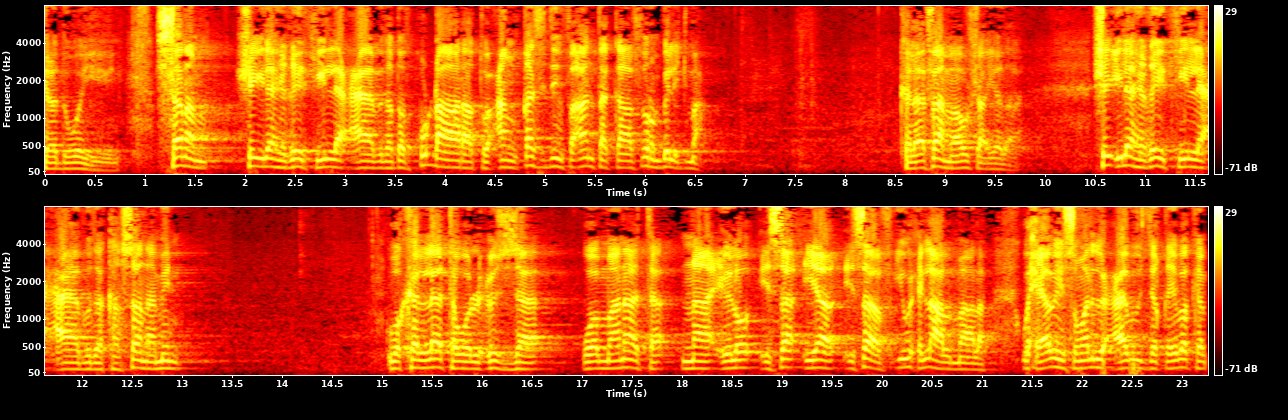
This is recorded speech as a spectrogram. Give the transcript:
kala duwan yihiin sanam shay ilaahay hayrkii la caabudo haddaad ku dhaarato can qasdin fa anta kaafirun bilijmac kala fahma hawsha iyadaa shay ilaahay hayrkii la caabudo ka sanamin wa kallaata wاlcuza wa manaata naa'ilo isaaf iyo wixii la halmaala. Waxyaabahii soomaalidu caabudi jirtay qaybo ka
